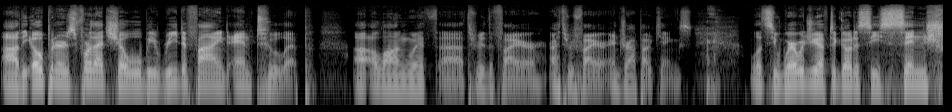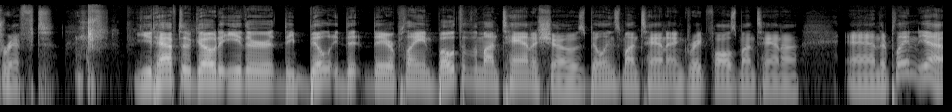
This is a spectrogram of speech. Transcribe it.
uh, the openers for that show will be Redefined and Tulip, uh, along with uh, Through the Fire, or Through Fire and Dropout Kings. Let's see. Where would you have to go to see Sin Shrift? You'd have to go to either the Bill. The, they are playing both of the Montana shows, Billings, Montana, and Great Falls, Montana, and they're playing yeah,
